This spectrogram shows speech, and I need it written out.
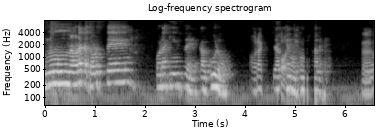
Una hora 14, hora 15, calculo. Ahora, ya veremos cómo sale. Ah.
